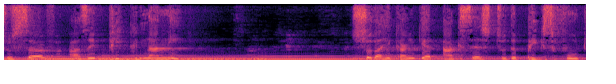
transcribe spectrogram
to serve as a pig nanny so that he can get access to the pig's food.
